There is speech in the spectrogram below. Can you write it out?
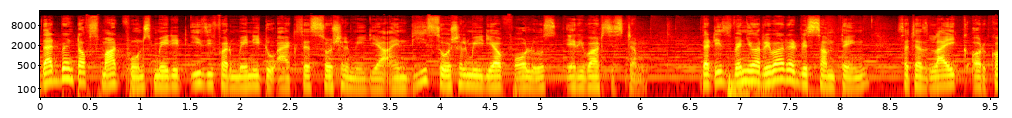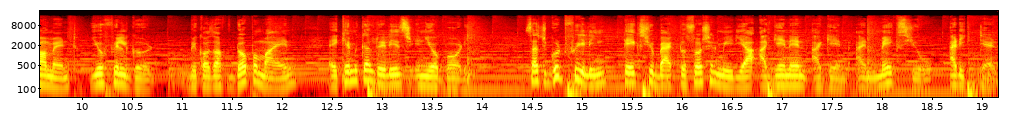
The advent of smartphones made it easy for many to access social media, and these social media follows a reward system. That is, when you are rewarded with something, such as like or comment, you feel good because of dopamine, a chemical released in your body. Such good feeling takes you back to social media again and again and makes you addicted.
